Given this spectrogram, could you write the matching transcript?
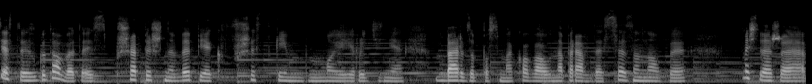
Ciasto jest gotowe, to jest przepyszny wypiek, wszystkim w mojej rodzinie bardzo posmakował, naprawdę sezonowy. Myślę, że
